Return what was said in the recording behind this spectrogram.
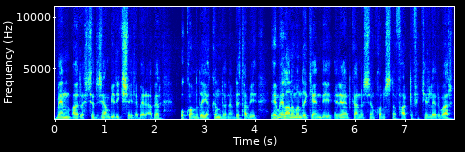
ben araştıracağım bir iki şeyle beraber o konuda yakın dönemde tabii Emel Hanım'ın da kendi reenkarnasyon konusunda farklı fikirleri var.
